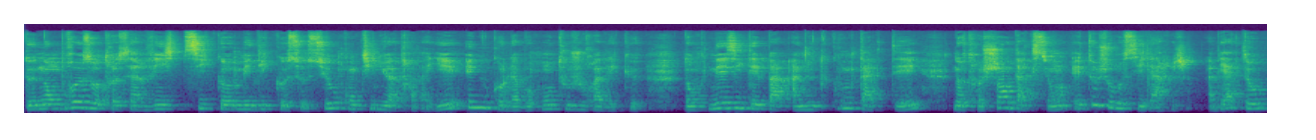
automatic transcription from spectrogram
De nombreux autres services psychomédico-sociaux continuent à travailler et nous collaborons toujours avec eux. Donc n'hésitez pas à nous contacter, notre champ d'action est toujours aussi large. À bientôt!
